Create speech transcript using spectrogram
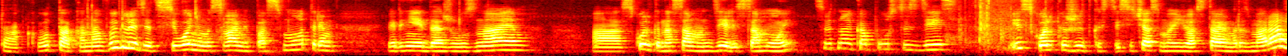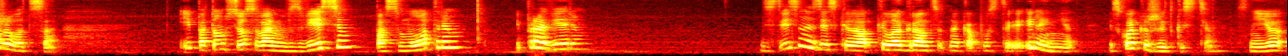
Так, вот так она выглядит. Сегодня мы с вами посмотрим, вернее даже узнаем, а, сколько на самом деле самой цветной капусты здесь и сколько жидкости. Сейчас мы ее оставим размораживаться и потом все с вами взвесим, посмотрим и проверим. Действительно здесь килограмм цветной капусты или нет? И сколько жидкости с нее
